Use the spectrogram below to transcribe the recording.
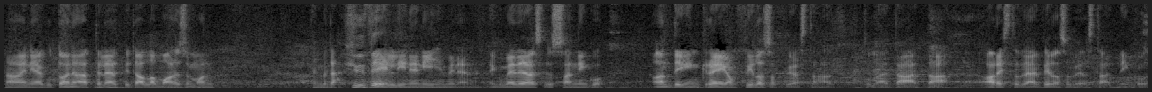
näin. Ja kun toinen ajattelee, että pitää olla mahdollisimman en mä tiedä, hyveellinen ihminen. Niin kuin meillä jossain niin kuin antiikin Kreikan filosofiasta tulee tämä, tämä Aristoteleen filosofiasta, että niin kuin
